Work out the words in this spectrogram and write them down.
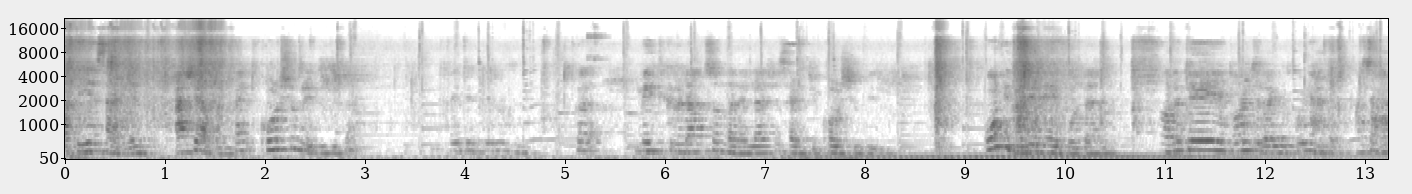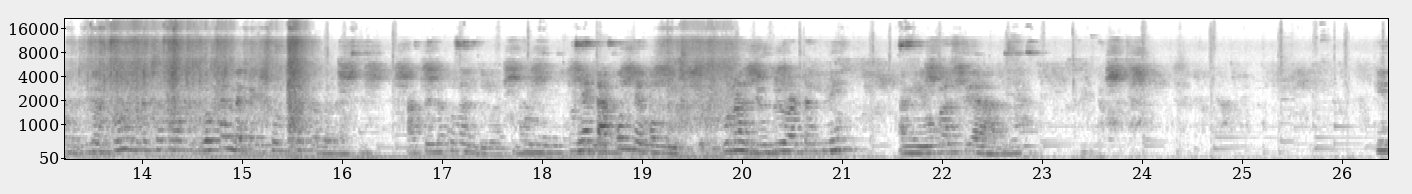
आता या साड्या असे आपण काय खोड शिवली तुझी का काहीतरी केलं होतं. का मी तिकडे डान्स होणाऱ्याला अशा साडीची खोड शिवली. कोणी दिलेले हे पोटाने आता ते पोरांच्या जागेवर कोणी हातात असं कोणी लक्षात राहत लोकांना काही शोधतं का बरं अशा आपल्याला कोणाला देऊ. वाटणार हे टाकून दे मग मी. पुन्हा जीव बी वाटत नाही आणि उगाच त्या ही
